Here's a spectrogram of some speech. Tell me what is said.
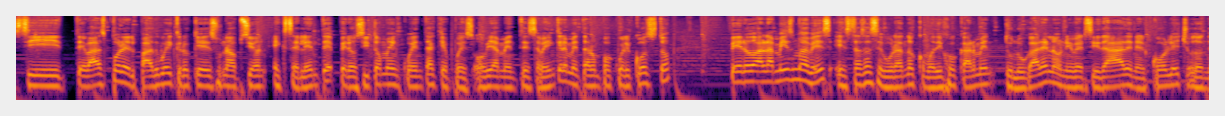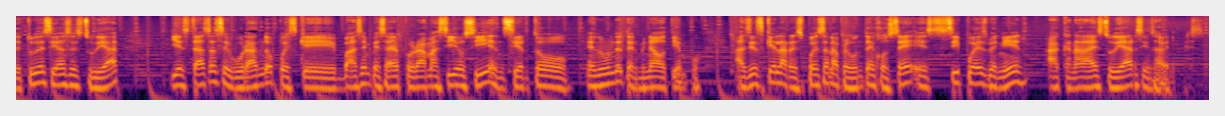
Si te vas por el pathway creo que es una opción excelente, pero sí toma en cuenta que pues obviamente se va a incrementar un poco el costo, pero a la misma vez estás asegurando, como dijo Carmen, tu lugar en la universidad, en el college o donde tú decidas estudiar y estás asegurando pues que vas a empezar el programa sí o sí en cierto, en un determinado tiempo. Así es que la respuesta a la pregunta de José es si puedes venir a Canadá a estudiar sin saber inglés.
